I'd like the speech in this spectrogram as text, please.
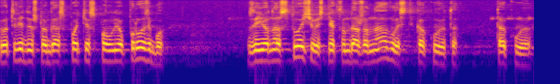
И вот видно, что Господь исполнил просьбу за ее настойчивость, некоторым даже наглость какую-то такую.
